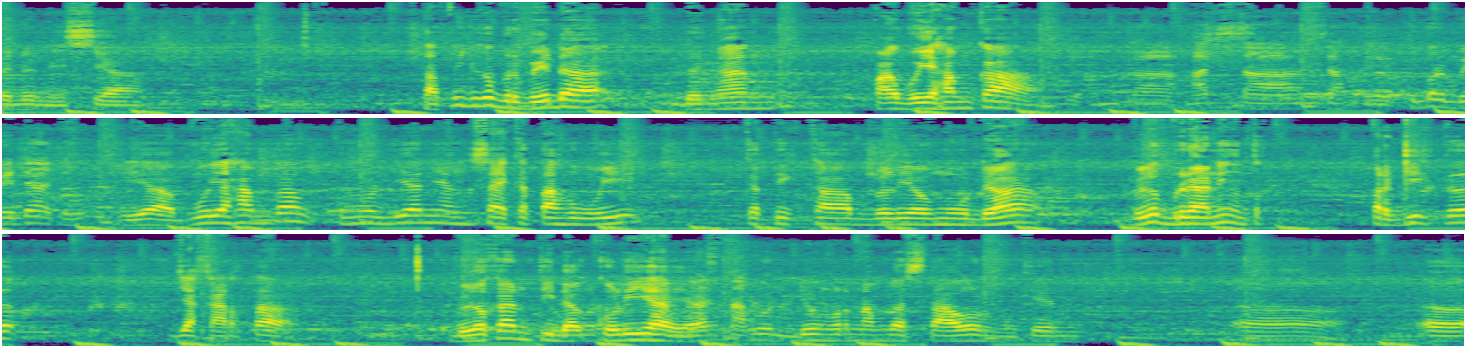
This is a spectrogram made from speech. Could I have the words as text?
Indonesia. Tapi juga berbeda dengan Pak Buya Hamka. Hatta Syahrir itu berbeda tuh. Iya Buya Hamka kemudian yang saya ketahui ketika beliau muda beliau berani untuk pergi ke Jakarta. Beliau kan tidak kuliah ya. tahun. di umur 16 tahun mungkin uh, uh,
